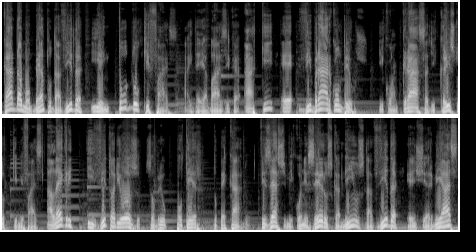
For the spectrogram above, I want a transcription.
cada momento da vida e em tudo o que faz. A ideia básica aqui é vibrar com Deus e com a graça de Cristo que me faz alegre e vitorioso sobre o poder do pecado. Fizeste-me conhecer os caminhos da vida, encher-me-ás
